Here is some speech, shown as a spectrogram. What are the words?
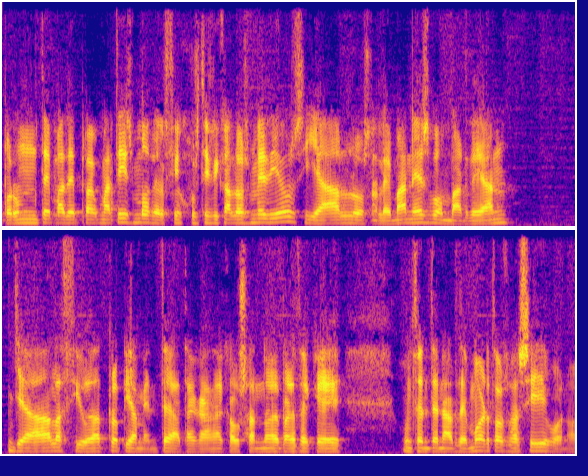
por un tema de pragmatismo del fin justifica los medios ya los alemanes bombardean ya la ciudad propiamente atacando causando me parece que un centenar de muertos o así bueno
